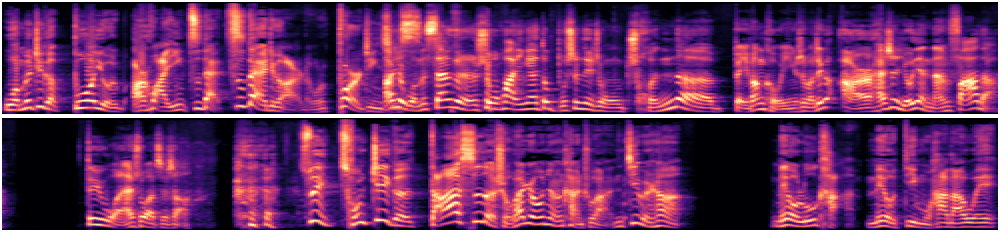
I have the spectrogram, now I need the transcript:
我们这个波有儿化音自带自带这个耳的。我说波尔津吉斯，而且我们三个人说话应该都不是那种纯的北方口音，是吧？这个耳还是有点难发的。对于我来说啊，至少。所以从这个达拉斯的首发阵容就能看出啊，你基本上。没有卢卡，没有蒂姆哈达威，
